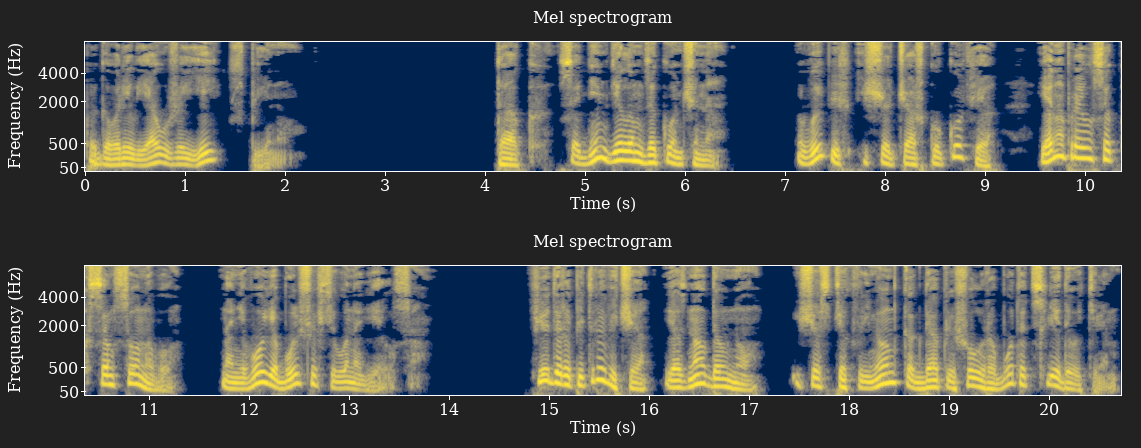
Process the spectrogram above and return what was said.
проговорил я уже ей в спину. Так, с одним делом закончено. Выпив еще чашку кофе, я направился к Самсонову. На него я больше всего надеялся. Федора Петровича я знал давно, еще с тех времен, когда пришел работать следователем.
